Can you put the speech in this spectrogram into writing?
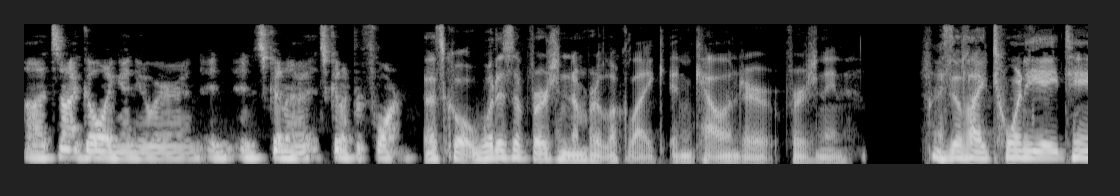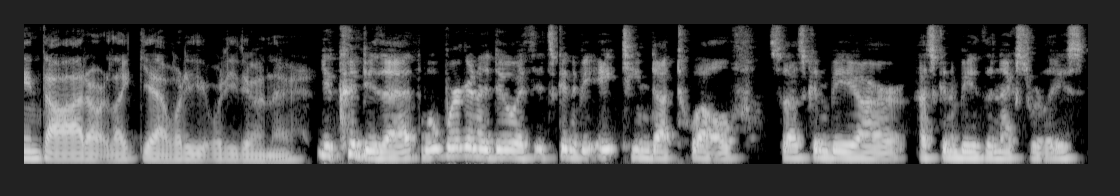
Uh, it's not going anywhere, and, and, and, it's gonna it's gonna perform. That's cool. What does a version number look like in calendar versioning? Is it like 2018 dot or like yeah? What are you what are you doing there? You could do that. What we're gonna do is it's going to be 18.12, so that's going to be our that's going to be the next release.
